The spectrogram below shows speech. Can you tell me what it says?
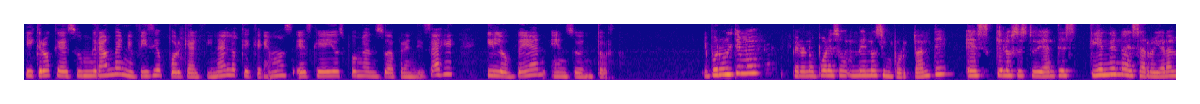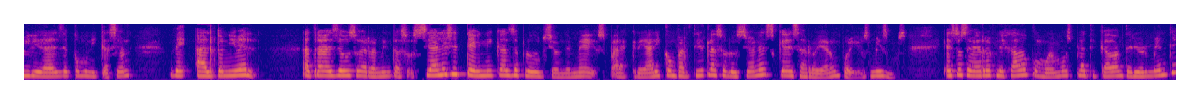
Y creo que es un gran beneficio porque al final lo que queremos es que ellos pongan su aprendizaje y lo vean en su entorno. Y por último, pero no por eso menos importante, es que los estudiantes tienden a desarrollar habilidades de comunicación de alto nivel a través de uso de herramientas sociales y técnicas de producción de medios para crear y compartir las soluciones que desarrollaron por ellos mismos. Esto se ve reflejado, como hemos platicado anteriormente,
